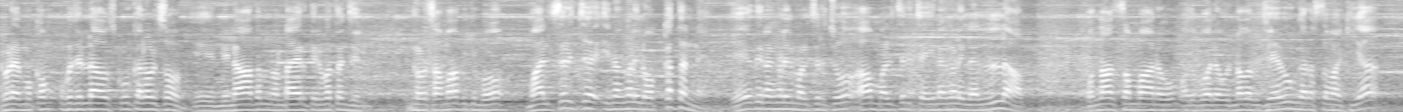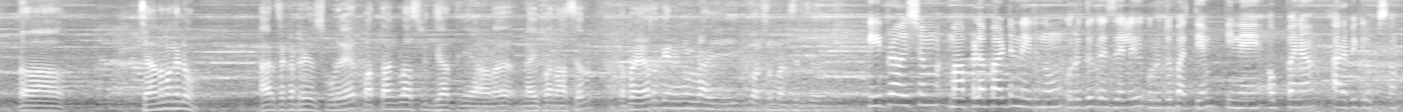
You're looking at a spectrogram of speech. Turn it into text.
ഇവിടെ മുക്കം ഉപജില്ലാ സ്കൂൾ കലോത്സവം ഈ നിനാദം രണ്ടായിരത്തി ഇരുപത്തഞ്ചിൽ ഇന്നോട് സമാപിക്കുമ്പോൾ മത്സരിച്ച ഇനങ്ങളിലൊക്കെ തന്നെ ഏത് ഇനങ്ങളിൽ മത്സരിച്ചോ ആ മത്സരിച്ച ഇനങ്ങളിലെല്ലാം ഒന്നാം സമ്മാനവും അതുപോലെ ഉന്നത വിജയവും കരസ്ഥമാക്കിയ ചേന്നമംഗലൂർ ഹയർ സെക്കൻഡറി സ്കൂളിലെ പത്താം ക്ലാസ് വിദ്യാർത്ഥിനിയാണ് നൈഫ നാസർ. അപ്പോൾ ഏതൊക്കെ ഇനങ്ങളിലാണ് ഈ വർഷം മത്സരിച്ചത്? ഈ പ്രാവശ്യം മാപ്പിളപ്പാട്ടുണ്ടായിരുന്നു ഉറുദു ഗസൽ ഉറുദു പദ്യം പിന്നെ ഒപ്പന അറബി ഗ്രൂപ്പ് സോങ്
